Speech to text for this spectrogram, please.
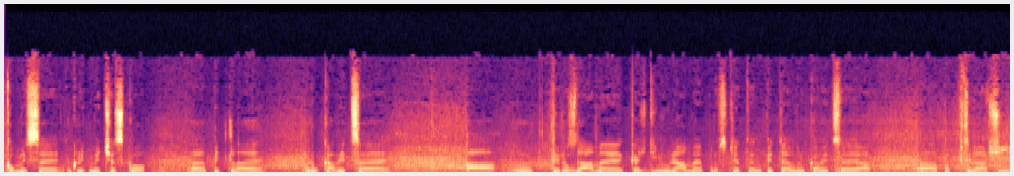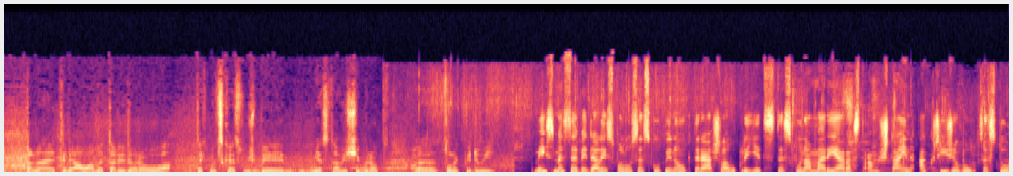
komise Uklidíme Česko eh, pytle, rukavice, a ty rozdáme, každému dáme prostě ten pytel, rukavice a, a pak přináší plné, ty dáváme tady do rohu a technické služby města Vyšší Brod eh, to likvidují. My jsme se vydali spolu se skupinou, která šla uklidit stezku na Maria Rastamstein a křížovou cestu.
